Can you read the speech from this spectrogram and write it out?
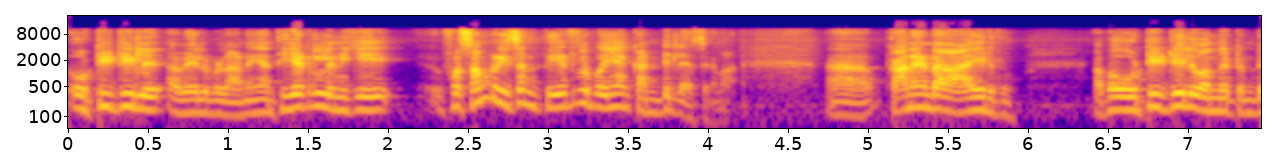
O T ടിയിൽ അവൈലബിൾ ആണ്. ഞാൻ തിയേറ്ററിൽ എനിക്ക് ഫോർ സം റീസൺ തിയേറ്ററിൽ പോയി ഞാൻ കണ്ടില്ല സിനിമ കാണേണ്ട കാണേണ്ടതായിരുന്നു അപ്പോൾ ഒ ടി ടിയിൽ വന്നിട്ടുണ്ട്.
